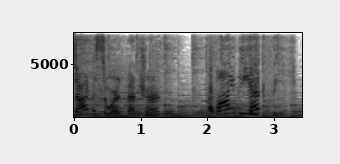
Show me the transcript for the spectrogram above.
Dinosaur adventure. Find the egg thief.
